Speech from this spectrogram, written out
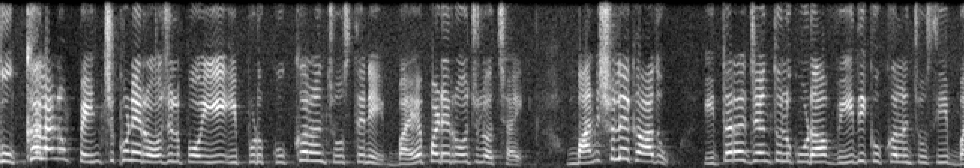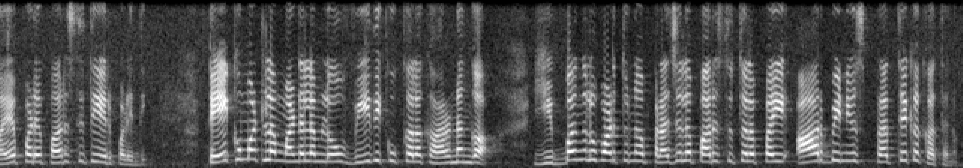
కుక్కలను పెంచుకునే రోజులు పోయి ఇప్పుడు కుక్కలను చూస్తేనే భయపడే రోజులు వచ్చాయి. మనుషులే కాదు ఇతర జంతువులు కూడా వీధి కుక్కలను చూసి భయపడే పరిస్థితి ఏర్పడింది. టేకుమట్ల మండలంలో వీధి కుక్కల కారణంగా ఇబ్బందులు పడుతున్న ప్రజల పరిస్థితులపై ఆర్బీ న్యూస్ ప్రత్యేక కథనం.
